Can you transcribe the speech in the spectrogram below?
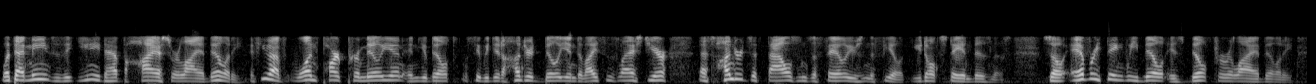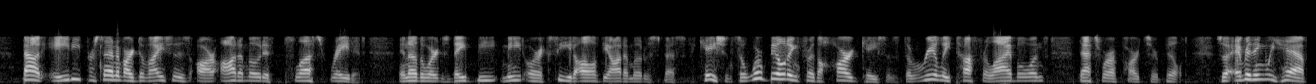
What that means is that you need to have the highest reliability. If you have one part per million and you built, let's see, we did 100 billion devices last year, that's hundreds of thousands of failures in the field. You don't stay in business. So everything we built is built for reliability. About 80% of our devices are automotive plus rated. In other words, they beat, meet or exceed all of the automotive specifications. So we're building for the hard cases, the really tough, reliable ones. That's where our parts are built. So everything we have,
